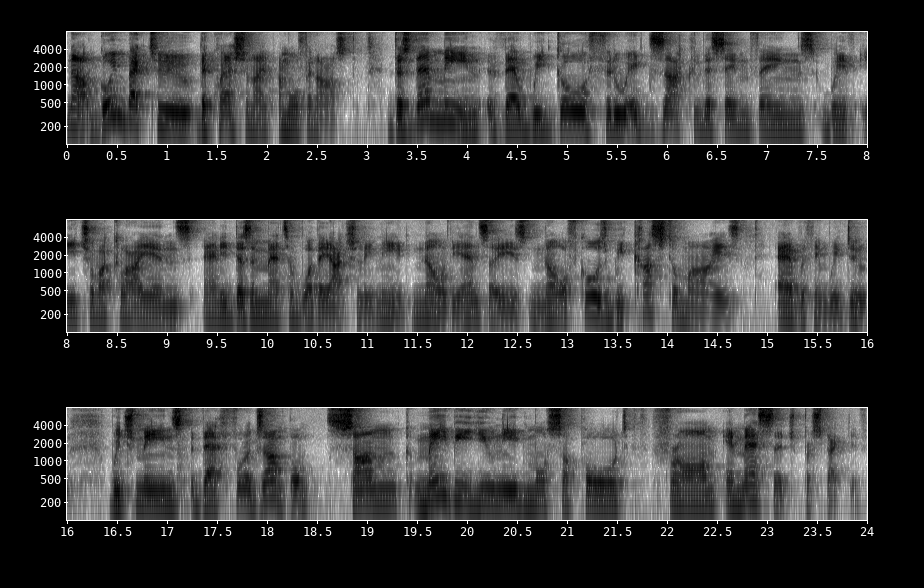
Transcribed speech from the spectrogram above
Now, going back to the question I, am often asked, does that mean that we go through exactly the same things with each of our clients and it doesn't matter what they actually need? No, the answer is no. Of course, we customize everything we do which means that for example some maybe you need more support from a message perspective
